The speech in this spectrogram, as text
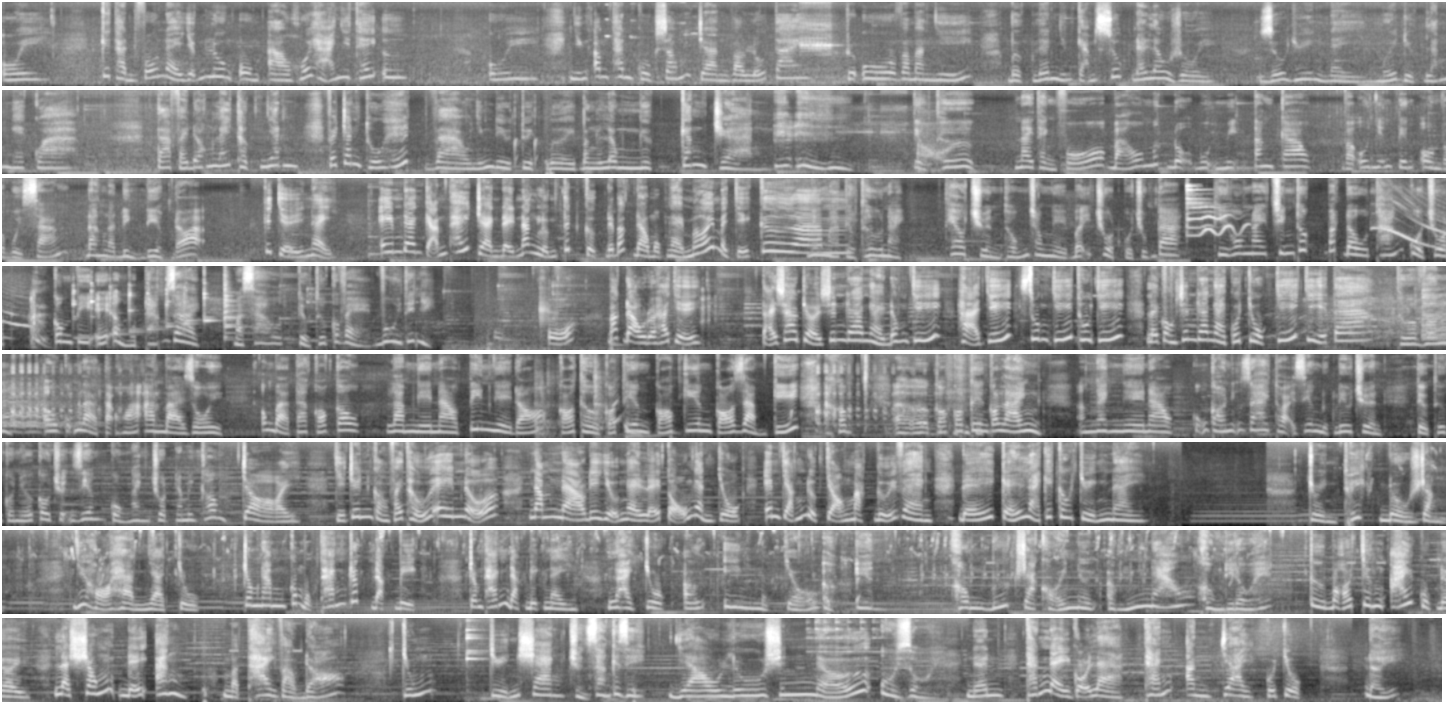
Ôi, cái thành phố này vẫn luôn ồn ào hối hả như thế ư? Ôi, những âm thanh cuộc sống tràn vào lỗ tai Rồi ùa vào màng nhĩ Bật lên những cảm xúc đã lâu rồi. Dấu duyên này mới được lắng nghe qua. Ta phải đón lấy thật nhanh Phải tranh thủ hết vào những điều tuyệt vời Bằng lồng ngực căng tràn. Tiểu thư, nay thành phố báo mức độ bụi mịn tăng cao và ô nhiễm tiếng ồn vào buổi sáng đang là đỉnh điểm đó ạ. Cái chị này Em đang cảm thấy tràn đầy năng lượng tích cực Để bắt đầu một ngày mới mà chị cứ um, Nhưng mà tiểu thư này, theo truyền thống trong nghề bẫy chuột của chúng ta thì hôm nay chính thức bắt đầu tháng của chuột. Công ty ế ở một tháng dài mà sao tiểu thư có vẻ vui thế nhỉ? Ủa, bắt đầu rồi hả chị? Tại sao trời sinh ra ngày đông chí, hạ chí, xuân chí, thu chí Lại còn sinh ra ngày của chuột chí chi vậy ta? Thưa vâng, Âu cũng là tạo hóa an bài rồi. Ông bà ta có câu làm nghề nào tin nghề đó có thờ có thiêng có kiêng có giảm ký. À không ờ, ờ, có có kiêng có lành. À, ngành nghề nào cũng có những giai thoại riêng được lưu truyền. Tiểu thư có nhớ câu chuyện riêng của ngành chuột nhà mình không? Trời, chị Trinh còn phải thử em nữa. Năm nào đi dự ngày lễ tổ ngành chuột Em chẳng được chọn mặt gửi vàng Để kể lại cái câu chuyện này. Truyền thuyết đồ rằng với họ hàng nhà chuột. Trong năm có một tháng rất đặc biệt. Trong tháng đặc biệt này Loài chuột ở yên một chỗ. Ở yên? Không bước ra khỏi nơi ẩn náu. Không đi đâu hết. Từ bỏ chân ái cuộc đời là sống để ăn mà thay vào đó chúng chuyển sang chuyển sang cái gì? Giao lưu sinh nở. Ui rồi nên tháng này gọi là tháng ăn chay của chuột. Đấy,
